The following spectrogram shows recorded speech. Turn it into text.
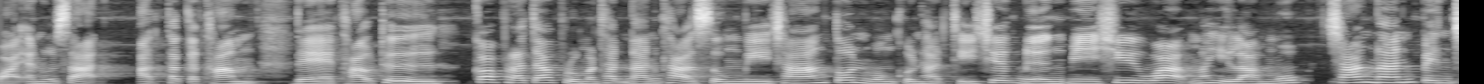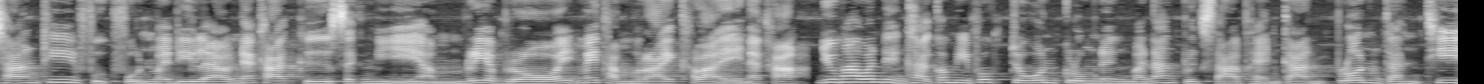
วายอนุสัตอัตถกธรรม แด่เท้าเธอก็พระเจ้าปรมทัตนั้นค่ะทรงมีช้างต้นมงคลหัตถีเชือกหนึ่ง มีชื่อว่ามหิลามุก ช้างนั้นเป็นช้างที่ฝึกฝนมาดีแล้วนะคะ คือเสงี่ยมเรียบร้อย ไม่ทำร้ายใครนะคะ อยู่มาวันหนึ่งค่ะ ก็มีพวกโจรกลุ่มหนึ่งมานั่งปรึกษาแผนการปล้นกันที่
